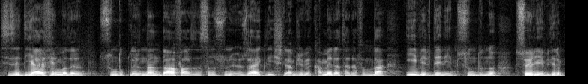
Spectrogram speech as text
size diğer firmaların sunduklarından daha fazlasını sunuyor. Özellikle işlemci ve kamera tarafında iyi bir deneyim sunduğunu söyleyebilirim.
